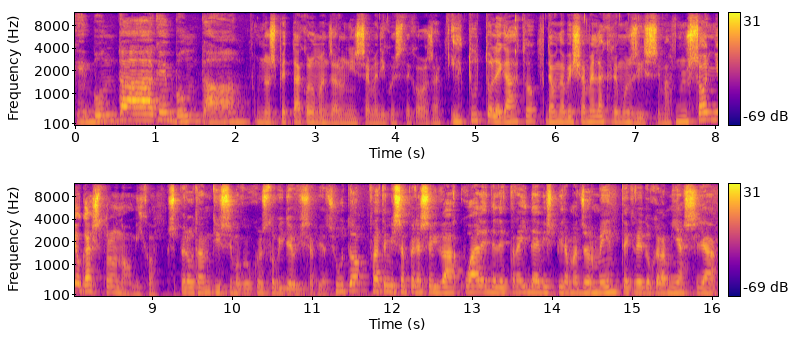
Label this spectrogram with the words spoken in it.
che bontà, che bontà. Uno spettacolo mangiare un insieme di queste cose. Il tutto legato da una besciamella cremosissima. Un sogno gastronomico. Spero tantissimo che questo video vi sia piaciuto. Fatemi sapere se vi va quale delle tre idee vi ispira maggiormente. Credo che la mia sia,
